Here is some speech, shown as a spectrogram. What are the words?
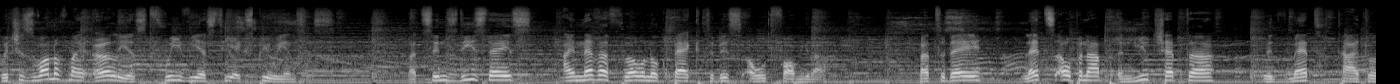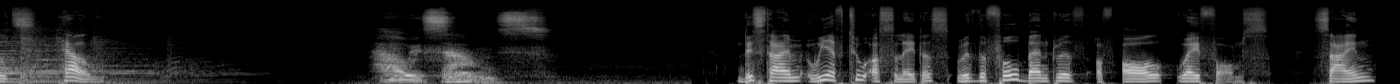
which is one of my earliest free VST experiences. But since these days, I never throw a look back to this old formula. But today, let's open up a new chapter with Matt Tytel's Helm. How it sounds. This time we have two oscillators with the full bandwidth of all waveforms. Sine,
